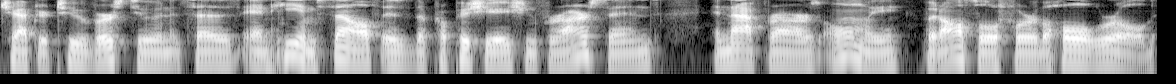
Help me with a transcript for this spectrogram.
chapter 2 verse 2 and it says and he himself is the propitiation for our sins and not for ours only but also for the whole world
